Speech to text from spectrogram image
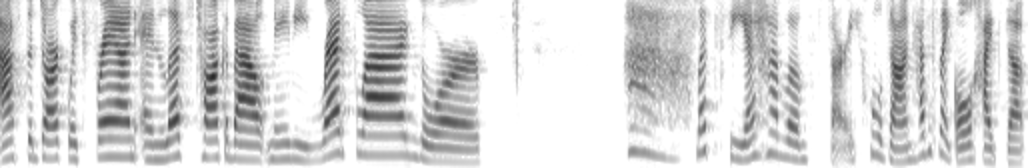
After Dark with Fran. And let's talk about maybe red flags or let's see. I have a sorry, hold on. I was like all hyped up.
